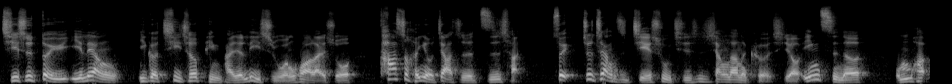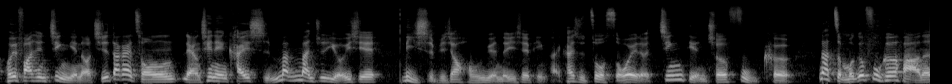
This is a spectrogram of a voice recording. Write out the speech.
其实对于一辆一个汽车品牌的历史文化来说，它是很有价值的资产。所以就这样子结束，其实是相当的可惜哦。因此呢，我们还会发现近年哦，其实大概从两千年开始，慢慢就是有一些历史比较宏远的一些品牌开始做所谓的经典车复刻。那怎么个复刻法呢？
